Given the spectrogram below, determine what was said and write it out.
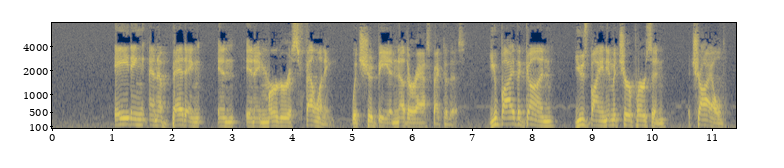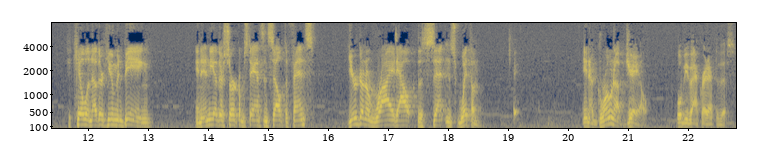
aiding and abetting in, in a murderous felony, which should be another aspect of this. You buy the gun used by an immature person, a child, to kill another human being in any other circumstance in self defense, you're going to ride out the sentence with them in a grown up jail. We'll be back right after this.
